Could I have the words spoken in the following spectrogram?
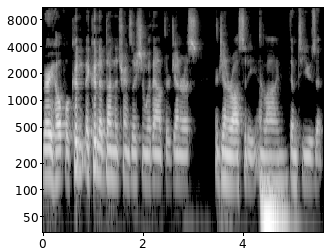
very helpful. Couldn't they couldn't have done the translation without their generous their generosity and allowing them to use it.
